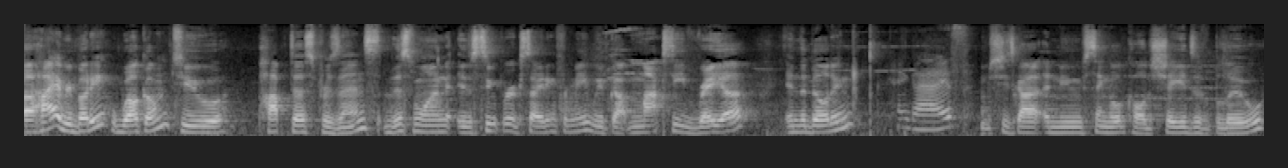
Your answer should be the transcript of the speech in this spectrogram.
Uh, hi, everybody. Welcome to Popdust Presents. This one is super exciting for me. We've got Moxie Raia in the building. Hey guys. She's got a new single called Shades of Blue,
